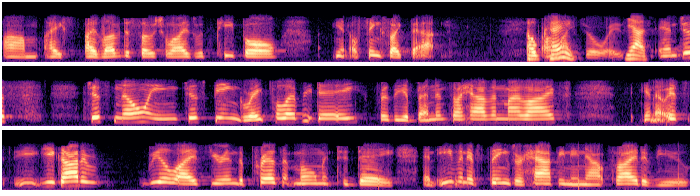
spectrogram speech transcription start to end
Um I I love to socialize with people, you know, things like that. Are my joys. Yes. And just just knowing, just being grateful every day for the abundance I have in my life. You know, it's you, you got to realize you're in the present moment today and even if things are happening outside of you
